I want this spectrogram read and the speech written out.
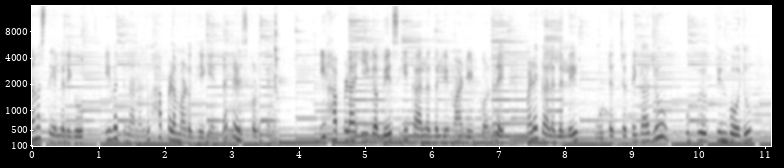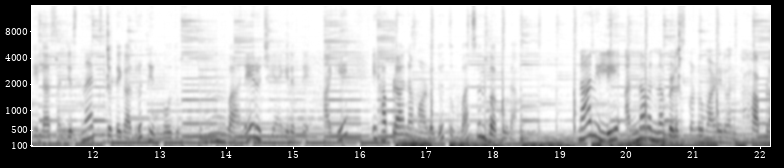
ನಮಸ್ತೆ ಎಲ್ಲರಿಗೂ. ಇವತ್ತು ನಾನೊಂದು ಹಪ್ಪಳ ಮಾಡೋದು ಹೇಗೆ ಅಂತ ತಿಳಿಸ್ಕೊಡ್ತೇನೆ. ಈ ಹಪ್ಪಳ ಈಗ ಬೇಸಿಗೆ ಕಾಲದಲ್ಲಿ ಮಾಡಿ ಇಟ್ಕೊಂಡ್ರೆ ಮಳೆಗಾಲದಲ್ಲಿ ಊಟದ ಜೊತೆಗಾದ್ರೂ ಉಪಯೋಗ ತಿನ್ಬೋದು, ಇಲ್ಲ ಸಂಜೆ ಸ್ನ್ಯಾಕ್ಸ್ ಜೊತೆಗಾದ್ರೂ ತಿನ್ಬೋದು. ತುಂಬಾನೇ ರುಚಿಯಾಗಿರುತ್ತೆ. ಹಾಗೆ ಈ ಹಪ್ಪಳನ ಮಾಡೋದು ತುಂಬಾ ಸುಲಭ ಕೂಡ. ನಾನಿಲ್ಲಿ ಅನ್ನವನ್ನ ಬೆಳೆಸ್ಕೊಂಡು ಮಾಡಿರುವಂತಹ ಹಪ್ಪಳ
